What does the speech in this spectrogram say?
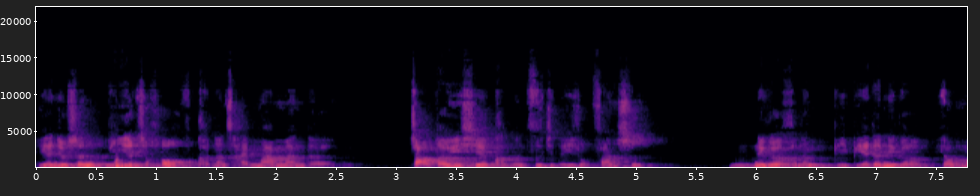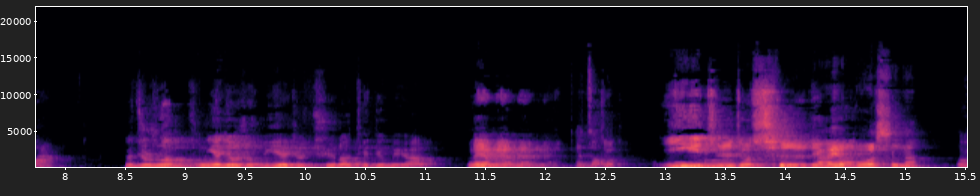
研究生毕业之后，可能才慢慢的找到一些可能自己的一种方式。嗯，那个可能比别的那个要慢。那就是说，从研究生毕业就去了天津美院了。没有没有没有没有，太早就一直就是这个。他还有博士呢。哦，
